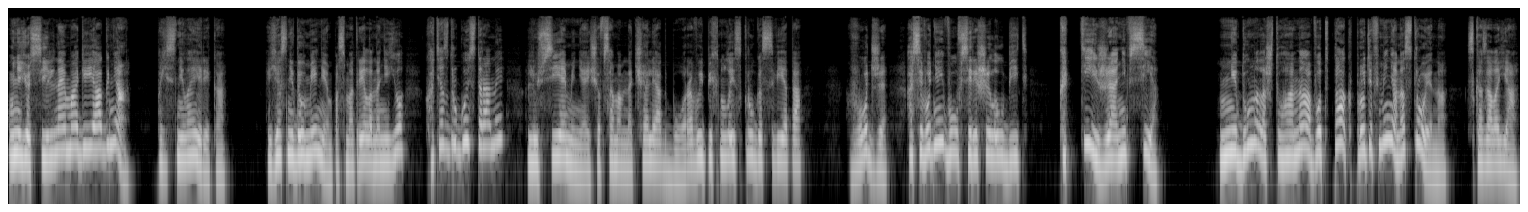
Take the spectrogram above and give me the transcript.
У нее сильная магия огня», — пояснила Эрика. Я с недоумением посмотрела на нее, хотя, с другой стороны, Люсия меня еще в самом начале отбора выпихнула из круга света. Вот же, а сегодня и вовсе решила убить. Какие же они все! «Не думала, что она вот так против меня настроена», — сказала я.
